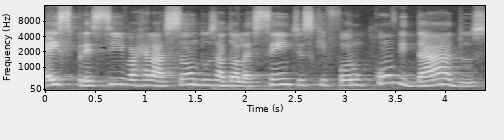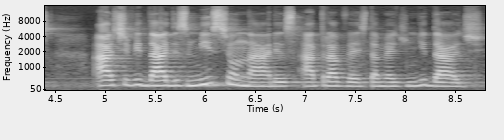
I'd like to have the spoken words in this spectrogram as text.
É expressiva a relação dos adolescentes que foram convidados a atividades missionárias através da mediunidade,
